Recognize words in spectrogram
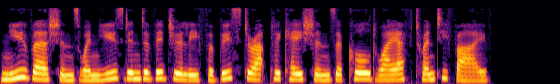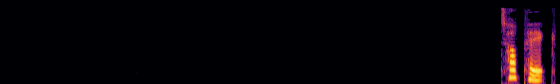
New versions when used individually for booster applications are called YF-25. Topic:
